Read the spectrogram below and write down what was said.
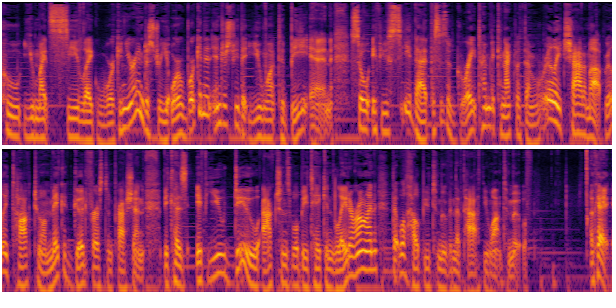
who you might see like work in your industry or work in an industry that you want to be in. So if you see that, this is a great time to connect with them, really chat them up, really talk to them, make a good first impression. Because if you do, actions will be taken later on that will help you to move in the path you want to move. Okay,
